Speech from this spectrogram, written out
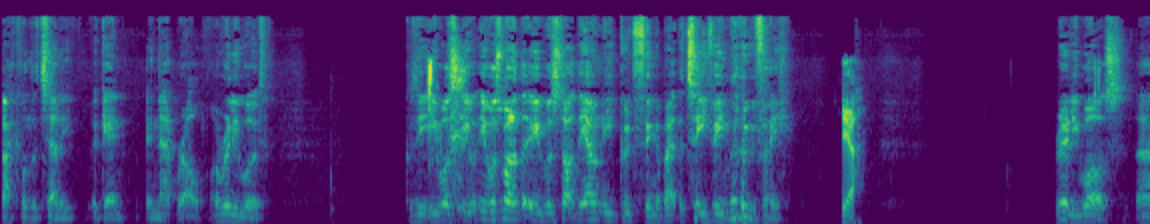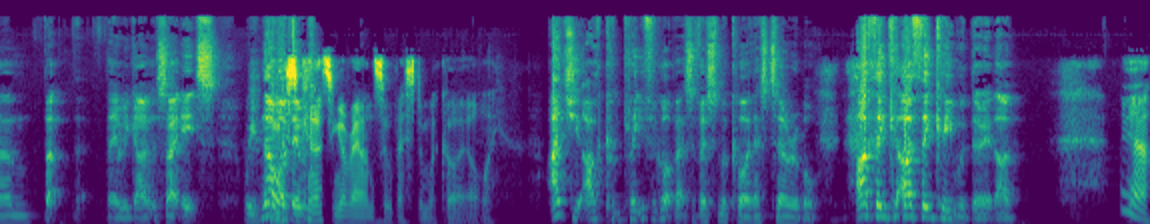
back on the telly again in that role. I really would. Because he, he was he, he was one of the he was like the only good thing about the TV movie. Yeah. Really was. Um, but there we go. So it's we've no we're idea. skirting around Sylvester McCoy, aren't we? Actually, I completely forgot about Sylvester McCoy. That's terrible. I think I think he would do it though. Yeah,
